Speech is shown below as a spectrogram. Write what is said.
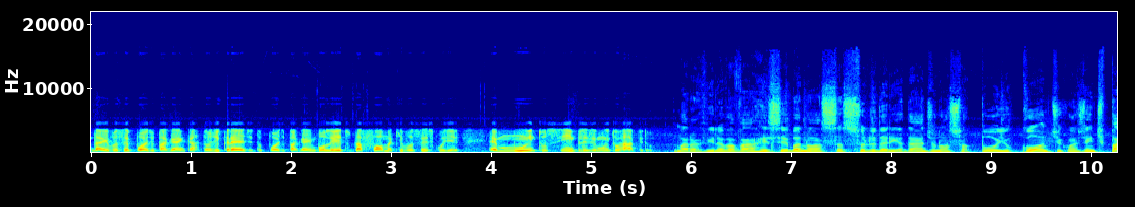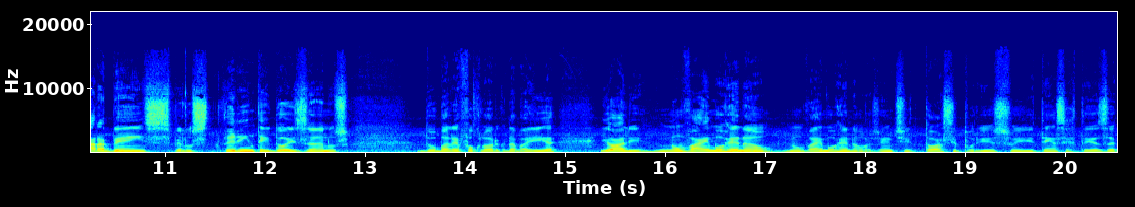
Daí você pode pagar em cartão de crédito, pode pagar em boleto, da forma que você escolher. É muito simples e muito rápido. Maravilha. Vavá, receba a nossa solidariedade, o nosso apoio, conte com a gente. Parabéns pelos 32 anos do Balé Folclórico da Bahia. E olhe, não vai morrer não, não vai morrer não. A gente torce por isso e tenha certeza,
